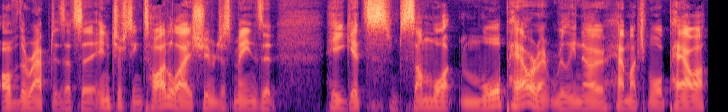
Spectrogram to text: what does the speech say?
of the Raptors. That's an interesting title. I assume it just means that he gets somewhat more power. I don't really know how much more power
